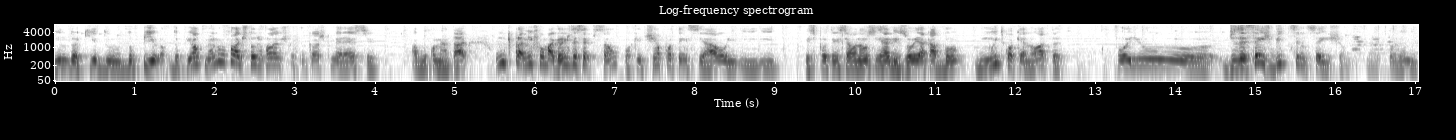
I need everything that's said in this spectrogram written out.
indo aqui do, do, pior, do pior, primeiro eu não vou falar de todos, vou falar o que eu acho que merece algum comentário. Um que pra mim foi uma grande decepção, porque tinha potencial e, e- e esse potencial não se realizou e acabou muito qualquer nota, foi o 16-Bit Sensation. Né? Tô lendo em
